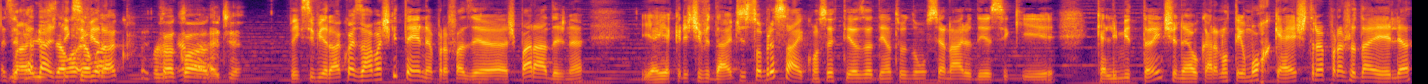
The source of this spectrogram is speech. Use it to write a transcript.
Mas é Mas verdade, é tem que se virar com, com, com a, Tem que se virar com as armas que tem, né? Pra fazer as paradas, né? E aí a criatividade sobressai, com certeza, dentro de um cenário desse que, que é limitante, né? O cara não tem uma orquestra para ajudar ele a,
